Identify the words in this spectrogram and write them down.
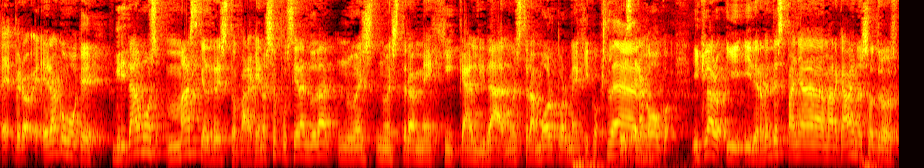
Eh, pero era como que gritábamos más que el resto para que no se pusiera en duda nuestra mexicalidad, nuestro amor por México. Claro. y claro, y, de repente España marcaba y nosotros.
